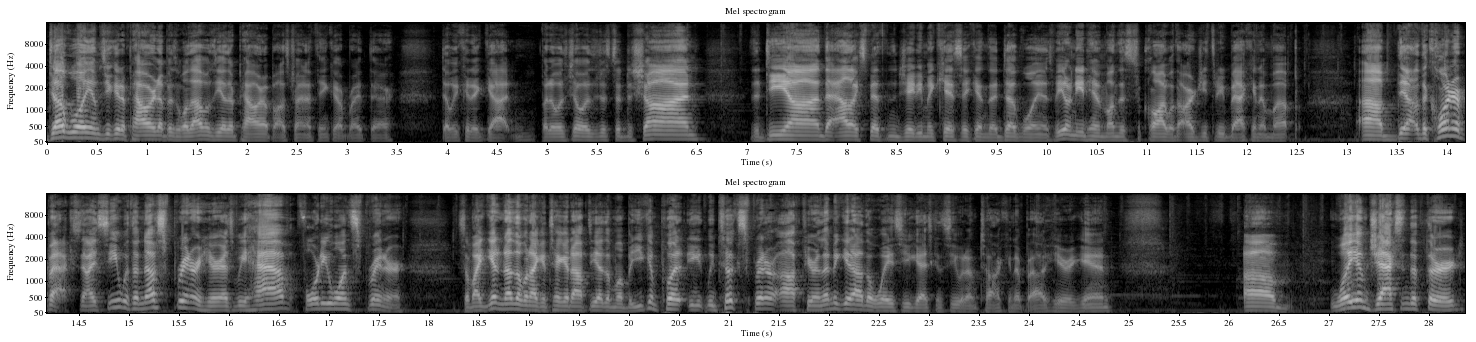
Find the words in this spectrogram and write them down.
Doug Williams, you could have powered up as well. That was the other power up I was trying to think of right there that we could have gotten. But it was, it was just a Deshaun, the Deion, the Alex Smith, and the JD McKissic, and the Doug Williams. We don't need him on this squad with RG3 backing him up. Um, the, the cornerbacks. Now, I see with enough sprinter here, as we have 41 sprinter. So if I get another one, I can take it off the other one. But you can put, we took sprinter off here. And let me get out of the way so you guys can see what I'm talking about here again. Um, William Jackson III.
